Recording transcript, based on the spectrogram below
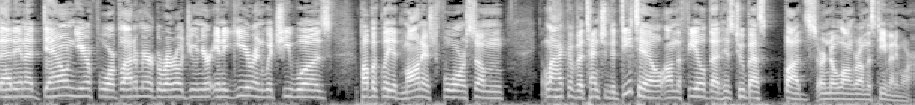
that in a down year for Vladimir Guerrero Jr., in a year in which he was publicly admonished for some lack of attention to detail on the field, that his two best buds are no longer on this team anymore.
